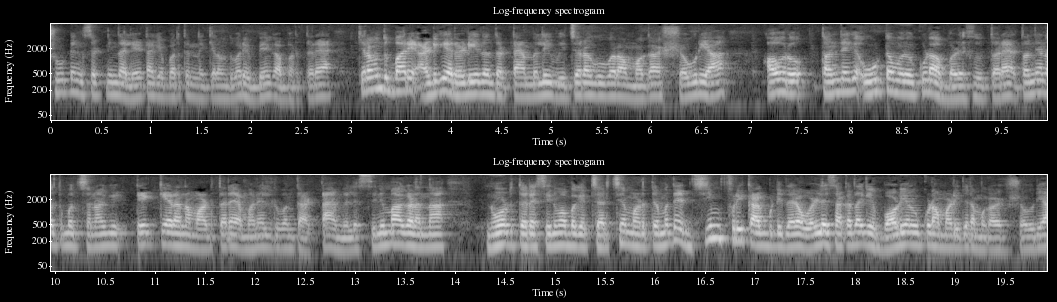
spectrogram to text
ಶೂಟಿಂಗ್ ಸೆಟ್ನಿಂದ ಲೇಟಾಗಿ ಬರ್ತಾರೆ ಕೆಲವೊಂದು ಬಾರಿ ಬೇಗ ಬರ್ತಾರೆ. ಕೆಲವೊಂದು ಬಾರಿ ಅಡಿಗೆ ರೆಡಿ ಇದ್ದಂಥ ಟೈಮಲ್ಲಿ ವಿಜಯರಾಘು ಅವರ ಮಗ ಶೌರ್ಯ ಅವರು ತಂದೆಗೆ ಊಟವನ್ನು ಕೂಡ ಬಡಿಸುತ್ತಾರೆ. ತಂದೆಯನ್ನು ತುಂಬ ಚೆನ್ನಾಗಿ ಟೇಕ್ ಕೇರನ್ನು ಮಾಡ್ತಾರೆ ಮನೆಯಲ್ಲಿರುವಂಥ ಟೈಮಲ್ಲಿ ಸಿನಿಮಾಗಳನ್ನು ನೋಡ್ತಾರೆ, ಸಿನಿಮಾ ಬಗ್ಗೆ ಚರ್ಚೆ ಮಾಡ್ತಾರೆ ಮತ್ತೆ ಜಿಮ್ ಫ್ರೀಕ್ ಆಗಿಬಿಟ್ಟಿದ್ದಾರೆ. ಒಳ್ಳೆ ಸಖತ್ತಾಗಿ ಬಾಡಿಯನ್ನು ಕೂಡ ಮಾಡಿದ್ದಾರೆ ಮಗ ಶೌರ್ಯ.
